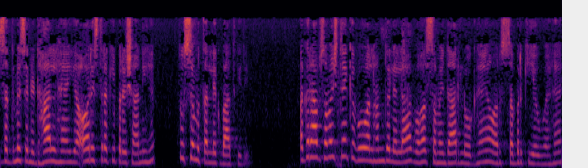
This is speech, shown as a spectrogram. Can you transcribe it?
صدمے سے نڈھال ہیں یا اور اس طرح کی پریشانی ہے، تو اس سے متعلق بات کیجیے اگر آپ سمجھتے ہیں کہ وہ الحمد للہ بہت سمجھدار لوگ ہیں اور صبر کیے ہوئے ہیں،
